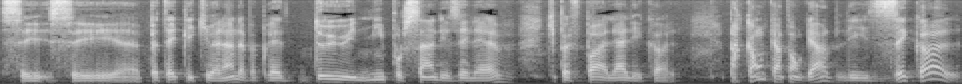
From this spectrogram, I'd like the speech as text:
c'est c'est peut-être l'équivalent d'à peu près 2,5% des élèves qui peuvent pas aller à l'école. Par contre, quand on regarde les écoles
